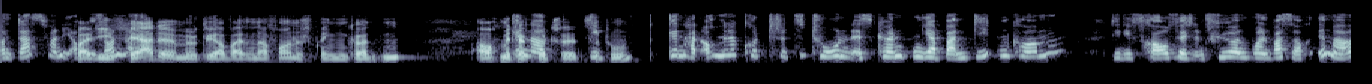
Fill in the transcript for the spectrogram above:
und das fand ich auch Weil die besonders. Pferde möglicherweise nach vorne springen könnten. Auch mit Genau, der Kutsche zu die- tun. Genau, hat auch mit der Kutsche zu tun. Es könnten ja Banditen kommen, die die Frau vielleicht entführen wollen, was auch immer.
